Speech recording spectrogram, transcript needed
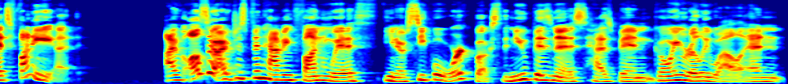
it's funny. Uh, I've also I've just been having fun with, you know, SQL workbooks. The new business has been going really well and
